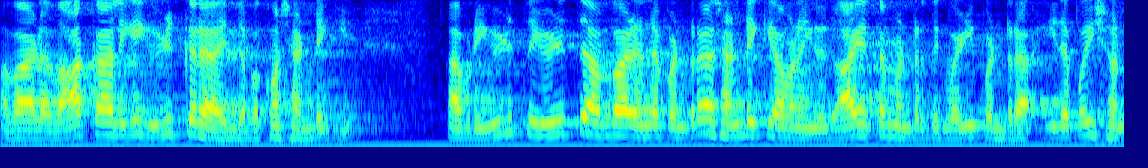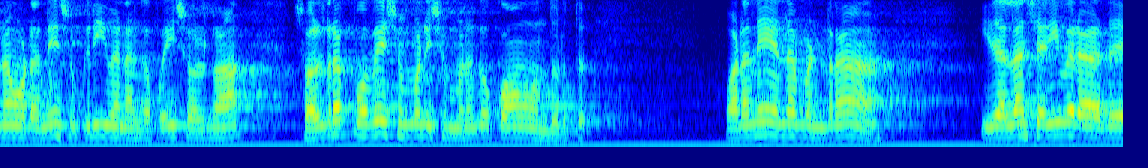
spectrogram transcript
அவளை வாக்காலேயே இழுக்கிற இந்த பக்கம் சண்டைக்கு. அப்படி இழுத்து இழுத்து அம்பாள் என்ன பண்ணுறா சண்டைக்கு அவனை ஆயத்தம் பண்ணுறதுக்கு வழி பண்ணுறா இதை போய் சொன்ன உடனே சுக்ரீவன் அங்கே போய் சொல்கிறான் சொல்கிறப்போவே சும்மனி சும்மனுக்கு கோபம் வந்துடுத்து உடனே என்ன பண்ணுறான் இதெல்லாம் சரி வராது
